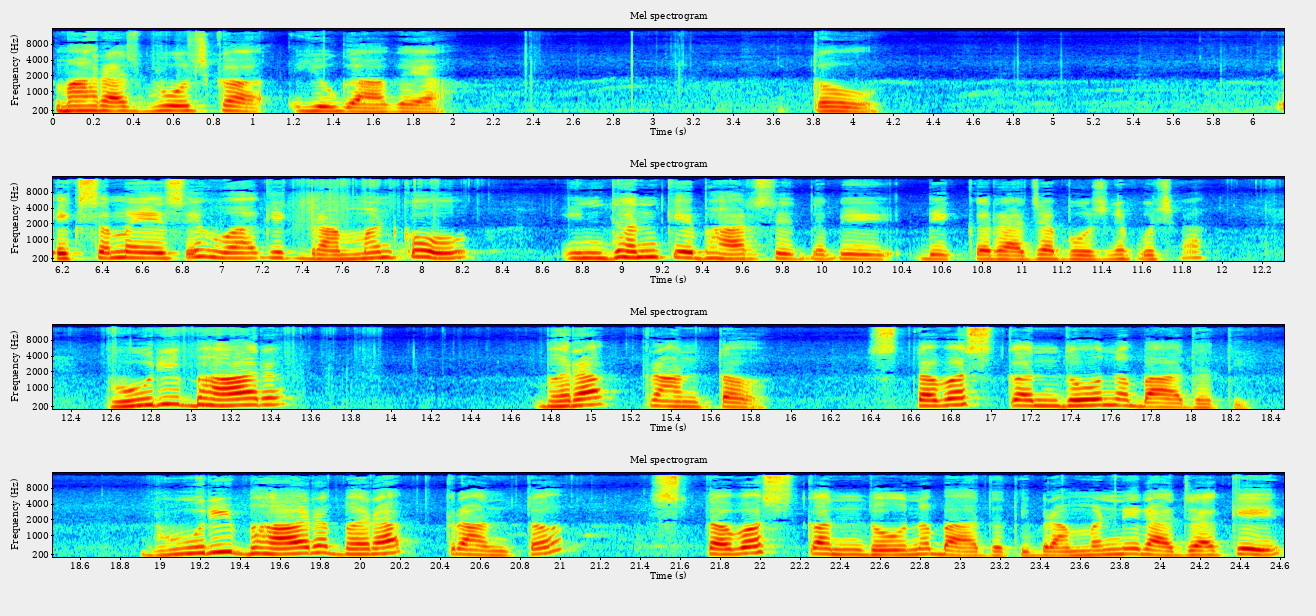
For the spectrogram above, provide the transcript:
महाराज भोज का युग आ गया। तो एक समय ऐसे हुआ कि एक ब्राह्मण को ईंधन के भार से दबे देखकर राजा भोज ने पूछा, भूरी भार भराक्रांत स्तव स्कंधो न बाधती। भूरी भार भराक्रांत स्तव स्कंधो न बाधती। ब्राह्मण ने राजा के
